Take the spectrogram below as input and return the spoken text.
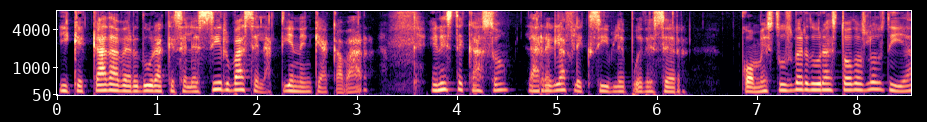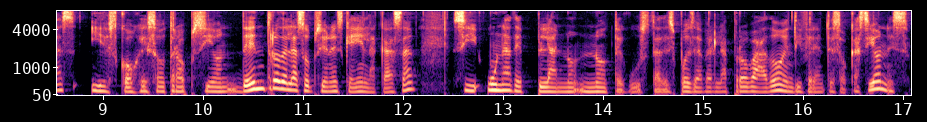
y que cada verdura que se les sirva se la tienen que acabar. En este caso, la regla flexible puede ser comes tus verduras todos los días y escoges otra opción dentro de las opciones que hay en la casa si una de plano no te gusta después de haberla probado en diferentes ocasiones.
